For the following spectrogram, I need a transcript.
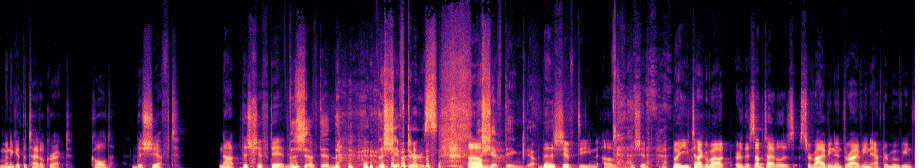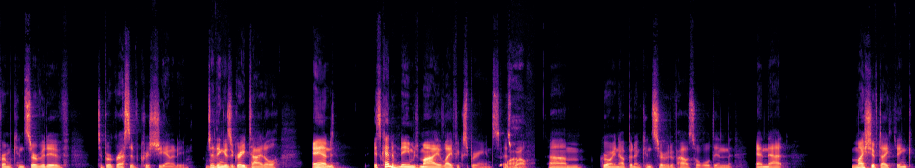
I'm going to get the title correct, called The Shift. Not the shifted. The shifted, the shifters, um, the shifting, yeah, the shifting of the shift. but you talk about, or the subtitle is "Surviving and Thriving After Moving from Conservative to Progressive Christianity," which I think is a great title, and it's kind of named my life experience as wow. well. Um, growing up in a conservative household, and and that my shift, I think,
